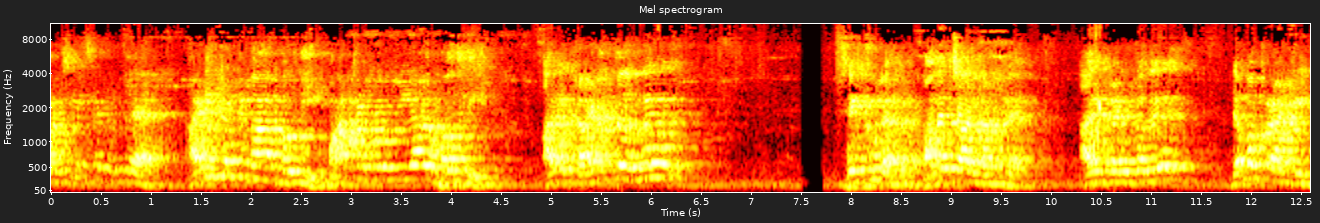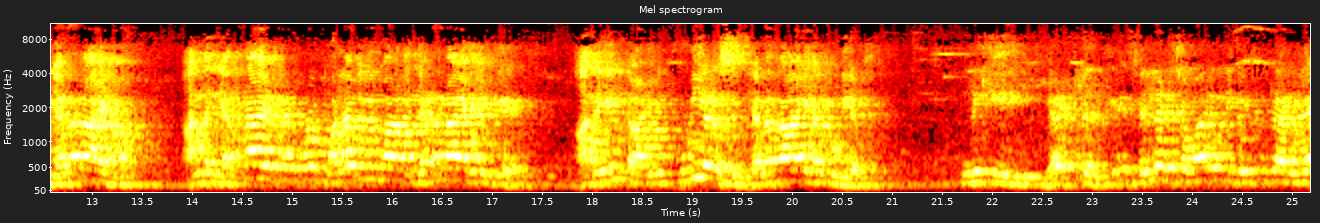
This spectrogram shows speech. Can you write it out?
அரசியல் சட்டத்துல அடிக்கட்டுமான பகுதி மாற்றப்பட முடியாத பகுதி. அதற்கு அடுத்தது செக்குலர் மதச்சார்பற்ற அதற்கு அடுத்தது டெமோக்ராட்டிக் ஜனநாயகம். அந்த ஜனநாயகத்தில் கூட பல விதமான ஜனநாயகம் இருக்கு அதையும் தாண்டி குடியரசு ஜனநாயக குடியரசு. இன்னைக்கு ஏட்டில் இருக்கு செல்லடிச்ச மாதிரி இன்னைக்கு வச்சுட்டாருல்ல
